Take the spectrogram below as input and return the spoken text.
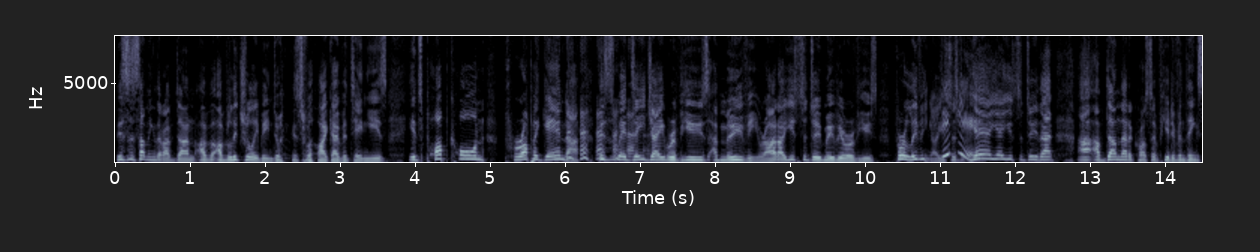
This is something that I've done. I've I've literally been doing this for like over ten years. It's popcorn propaganda. this is where DJ reviews a movie, right? I used to do movie reviews for a living. I used Did to, you? Yeah, yeah. I used to do that. Uh, I've done that across a few different things.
